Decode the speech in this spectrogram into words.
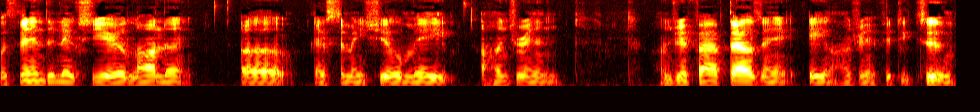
Within the next year, Lana uh, estimates she'll make 100, 105,852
